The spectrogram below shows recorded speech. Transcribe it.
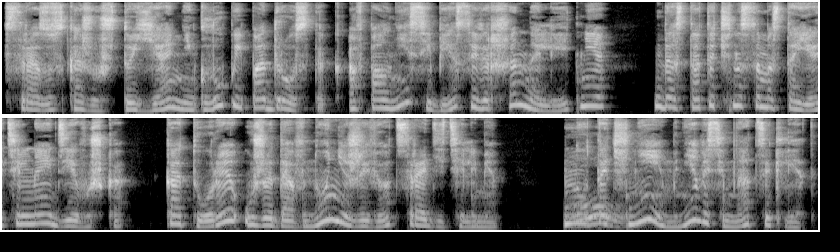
Сразу скажу, что я не глупый подросток, а вполне себе совершеннолетняя, достаточно самостоятельная девушка, которая уже давно не живет с родителями. Ну, О. точнее, мне 18 лет.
